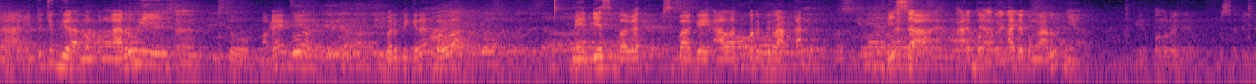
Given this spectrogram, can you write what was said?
Nah, itu juga mempengaruhi Nah. itu. Makanya gue berpikiran bahwa media sebagai sebagai alat pergerakan bisa Ada- ada ada pengaruhnya. ada pengaruhnya. Ya, besar juga.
